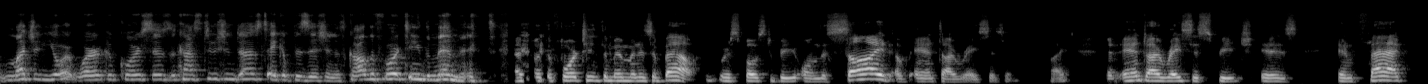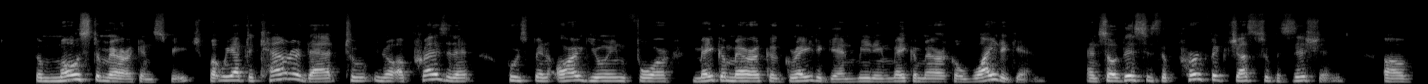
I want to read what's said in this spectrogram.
much of your work, of course, says the Constitution does take a position. It's called the 14th Amendment. That's what the 14th Amendment is about. We're supposed to be on the side of anti racism, right? But anti racist speech is, in fact, the most American speech, but we have to counter that to you know, a president who's been arguing for make America great again, meaning make America white again. And so this is the perfect juxtaposition of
